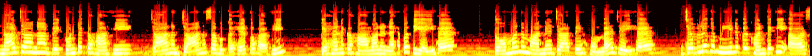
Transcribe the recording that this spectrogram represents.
ਨਾ ਜਾਣਾ ਬੇਕੁੰਠ ਕਹਾਹੀ ਜਾਨ ਜਾਨ ਸਭ ਕਹੇ ਤੁਹਾਹੀ ਕਹਿਨ ਕਹਾਵਨ ਨਹਿਪਤੀ ਆਈ ਹੈ। ਤੋ ਮਾਨੇ ਜਾਤੇ ਹੋਮੈ ਜਈ ਹੈ। ਜਬ ਲਗ ਮੀਨ ਬਖੰਡ ਕੀ ਆਸ,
